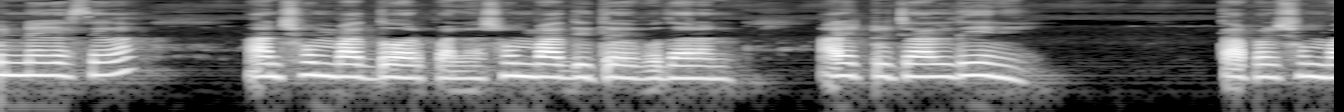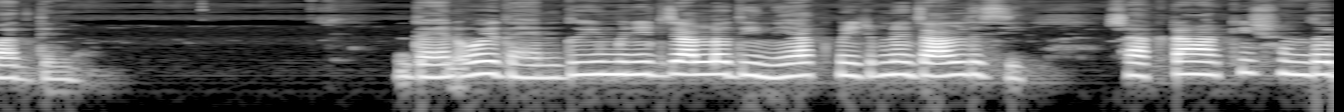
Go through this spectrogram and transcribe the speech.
উন্নে গেছে গা। আর সোমবার দেওয়ার পালা, সোমবার দিতে হইব, দাঁড়ান। আর একটু জাল দিয়ে নি, তারপরে সোমবার দিব দেখেন ওই দেখেন দুই মিনিট জালও দিইনি এক মিনিট মানে জাল দিছি। শাকটা আমার কি সুন্দর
